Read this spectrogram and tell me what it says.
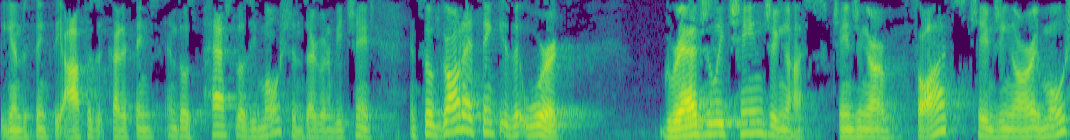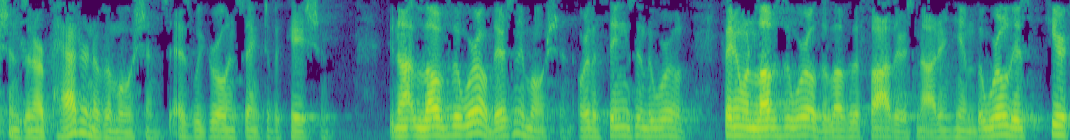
begin to think the opposite kind of things, and those past, those emotions are going to be changed. And so God, I think, is at work gradually changing us, changing our thoughts, changing our emotions and our pattern of emotions as we grow in sanctification. Do not love the world. There's an emotion. Or the things in the world. If anyone loves the world, the love of the Father is not in him. The world is here,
